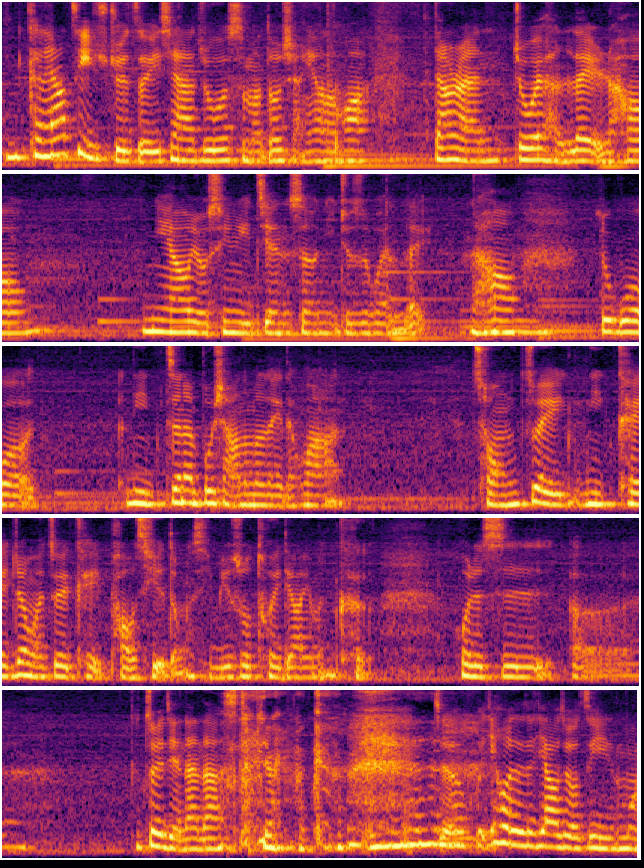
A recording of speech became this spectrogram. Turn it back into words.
你可能要自己去抉择一下，如果什么都想要的话，当然就会很累，然后你要有心理建设，你就是会很累。然后如果你真的不想那么累的话，从最你可以认为最可以抛弃的东西，比如说推掉一门课，或者是呃。最简单当然是要一门课，就或者是要求自己某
